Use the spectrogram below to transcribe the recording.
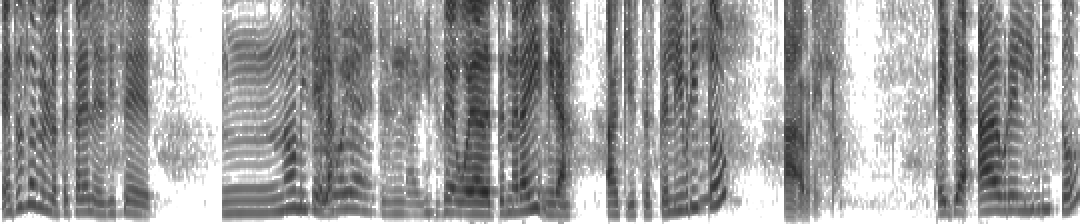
Entonces la bibliotecaria le dice, "Mm, no, mi Te ciela. voy a detener ahí. Te voy a detener ahí. Mira, aquí está este librito. Ábrelo. Ella abre el librito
